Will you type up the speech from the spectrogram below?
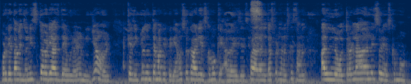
porque también son historias de uno en el millón, que es incluso un tema que queríamos tocar y es como que a veces para las otras personas que estamos al otro lado de la historia es como,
